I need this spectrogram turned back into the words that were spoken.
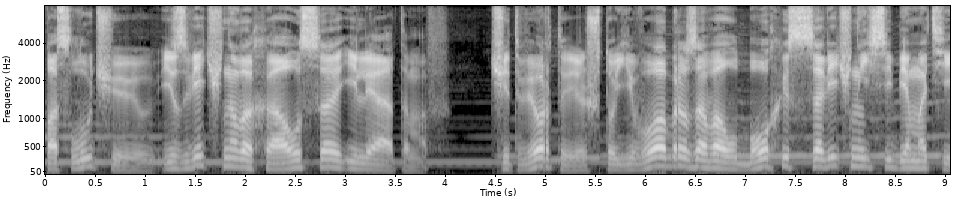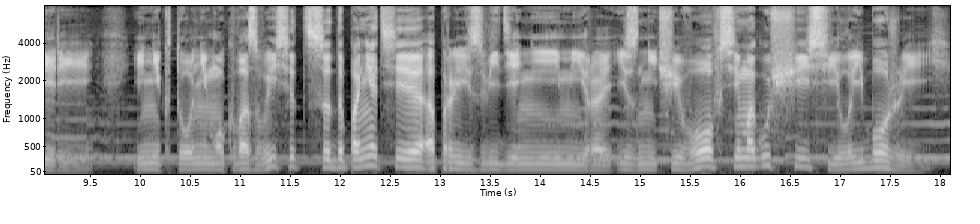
по случаю из вечного хаоса или атомов. Четвертые, что его образовал Бог из совечной себе материи, и никто не мог возвыситься до понятия о произведении мира из ничего всемогущей силой Божией.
